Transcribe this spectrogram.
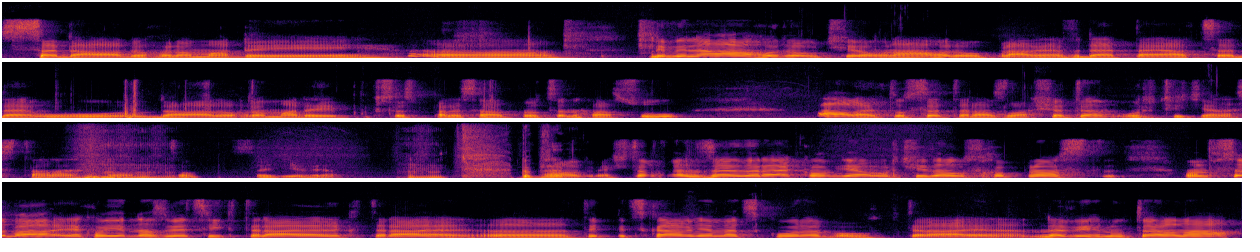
se dala dohromady, kdyby náhodou, čirou náhodou právě FDP a CDU dala dohromady přes 50% hlasů, ale to se teda s Lašetem určitě nestane, to, to se divil. Dobře. No, když to ten Zeder jako měl určitou schopnost, on třeba jako jedna z věcí, která je, která je uh, typická v Německu nebo která je nevyhnutelná,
